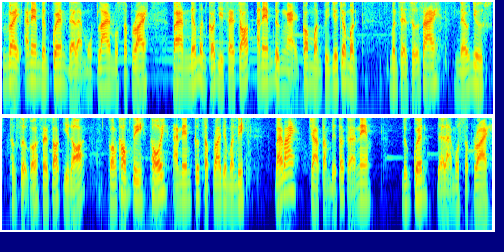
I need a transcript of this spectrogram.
Vì vậy, anh em đừng quên để lại một like, một subscribe. Và nếu mình có gì sai sót, anh em đừng ngại comment phía dưới cho mình mình sẽ sửa sai nếu như thực sự có sai sót gì đó còn không thì thôi anh em cứ subscribe cho mình đi bye bye chào tạm biệt tất cả anh em đừng quên để lại một subscribe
